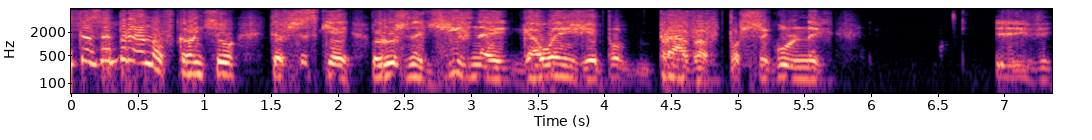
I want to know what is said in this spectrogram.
i to zebrano w końcu te wszystkie różne dziwne gałęzie prawa w poszczególnych y,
